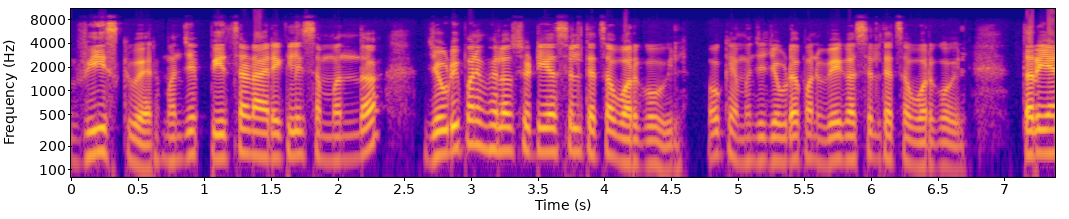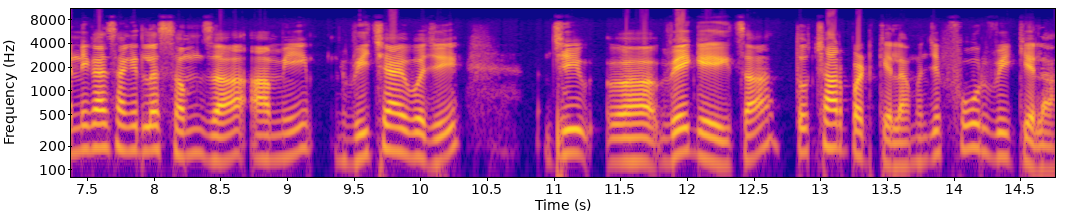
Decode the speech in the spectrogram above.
व्ही स्क्वेअर म्हणजे पीचा डायरेक्टली संबंध जेवढी पण व्हेलॉसिटी असेल त्याचा वर्ग होईल. ओके म्हणजे जेवढा पण वेग असेल त्याचा वर्ग होईल. तर यांनी काय सांगितलं? समजा आम्ही व्हीच्या ऐवजी जी वेग येईचा तो चार पट केला. म्हणजे फोर व्ही केला.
